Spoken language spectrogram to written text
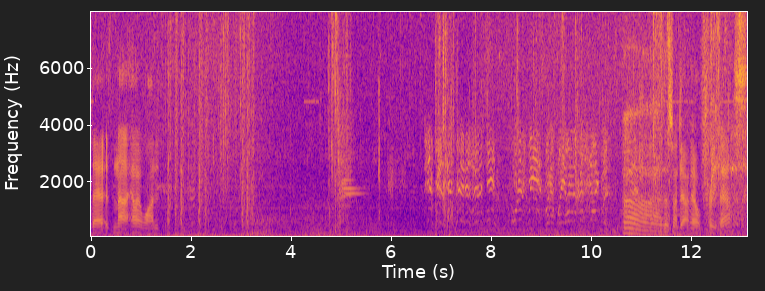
That is not how I wanted. Ah, this went downhill pretty fast.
